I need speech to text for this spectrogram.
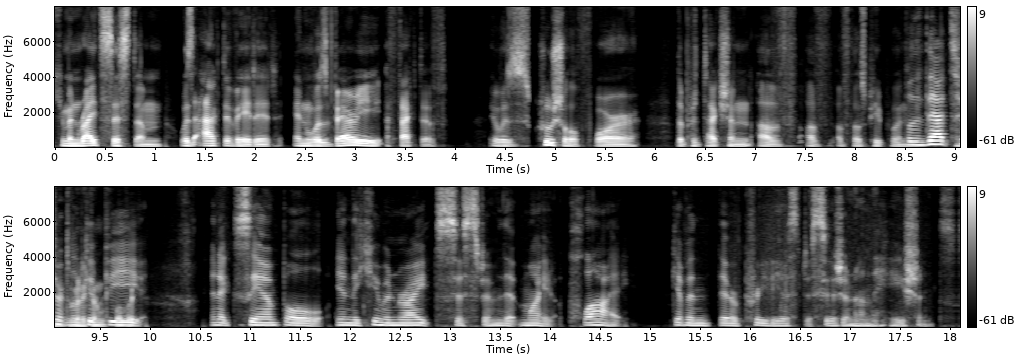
human rights system was activated and was very effective. It was crucial for the protection of, of, of those people in, Well, that in certainly could be an example in the human rights system that might apply given their previous decision on the Haitians.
